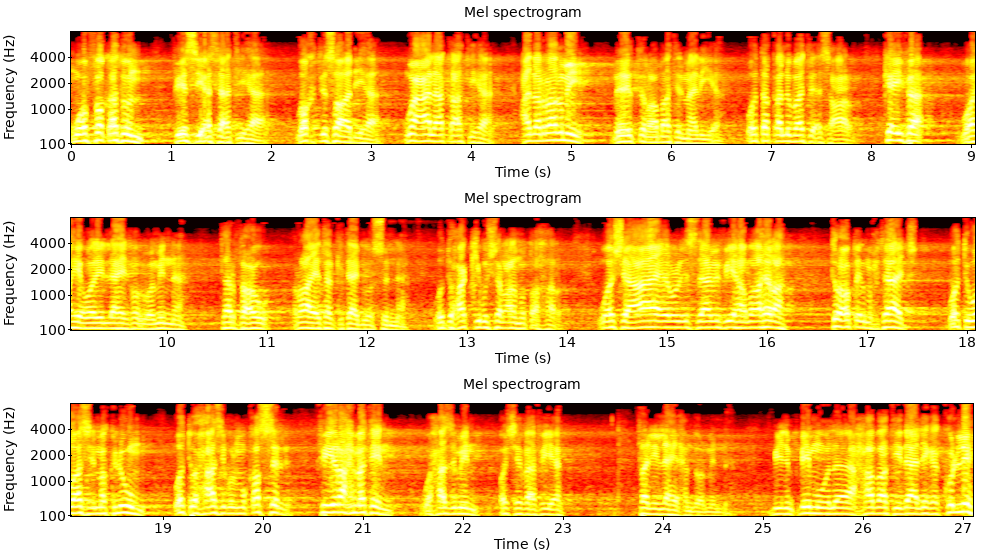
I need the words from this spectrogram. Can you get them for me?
موفقة في سياساتها واقتصادها وعلاقاتها على الرغم من الاضطرابات المالية وتقلبات الأسعار. كيف؟ وهي ولله الفضل والمنة ترفع راية الكتاب والسنة وتحكم الشرع المطهر. وشعائر الإسلام فيها ظاهرة تعطي المحتاج وتواسي المكلوم وتحاسب المقصر في رحمة وحزم وشفافية. فلله الحمد والمنة. بملاحظة ذلك كله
